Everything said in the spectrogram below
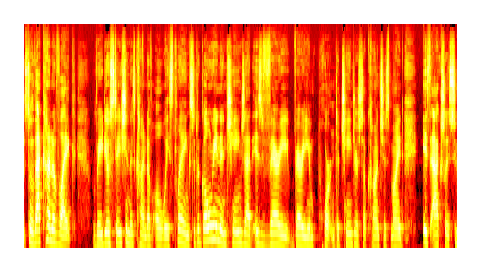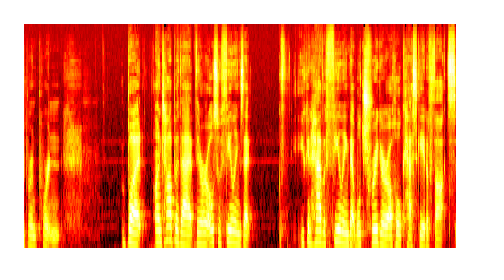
so that kind of like radio station is kind of always playing. So to go in and change that is very very important. To change your subconscious mind is actually super important but on top of that, there are also feelings that you can have a feeling that will trigger a whole cascade of thoughts.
